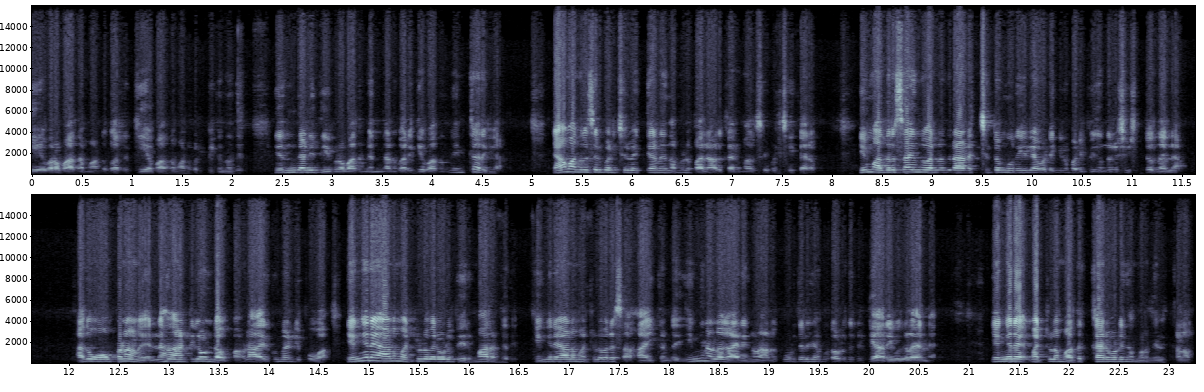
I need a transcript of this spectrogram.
തീവ്രവാദമാണ് വർഗീയവാദമാണ് പഠിപ്പിക്കുന്നത്. എന്താണ് ഈ തീവ്രവാദം? എന്താണ് വർഗീയവാദം എന്ന് എനിക്കറിയില്ല. ഞാൻ മദ്രസയിൽ പഠിച്ചൊരു വ്യക്തിയാണ്. നമ്മൾ പല ആൾക്കാരും മദ്രസയിൽ പഠിച്ചേക്കാരം ഈ മദ്രസ എന്ന് പറഞ്ഞതിൽ അടച്ചിട്ട മുറിയിൽ എവിടെയെങ്കിലും പഠിപ്പിക്കുന്ന ഒരു ശിഷ്ടമൊന്നുമല്ല അത് ഓപ്പൺ ആണ്. എല്ലാ നാട്ടിലും ഉണ്ടാവും. അവിടെ ആർക്കും വേണ്ടി പോവാം. എങ്ങനെയാണ് മറ്റുള്ളവരോട് പെരുമാറേണ്ടത്? എങ്ങനെയാണ് മറ്റുള്ളവരെ സഹായിക്കേണ്ടത്? ഇങ്ങനെയുള്ള കാര്യങ്ങളാണ് കൂടുതൽ നമുക്ക് അവിടുന്ന് കിട്ടിയ അറിവുകൾ തന്നെ. എങ്ങനെ മറ്റുള്ള മതക്കാരോട് നമ്മൾ നിൽക്കണം?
